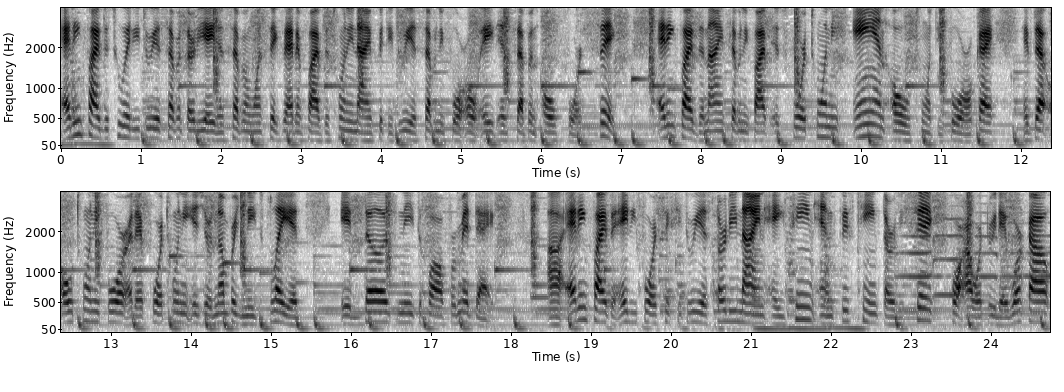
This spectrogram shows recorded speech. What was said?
Adding 5 to 283 is 738 and 716. Adding 5 to 2953 is 7408 and 7046. Adding 5 to 975 is 420 and 024. Okay, if that 024 or that 420 is your number, you need to play it. It does need to fall for midday. Uh, adding 5 to 8463 is 3918 and 1536 for our three day workout.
